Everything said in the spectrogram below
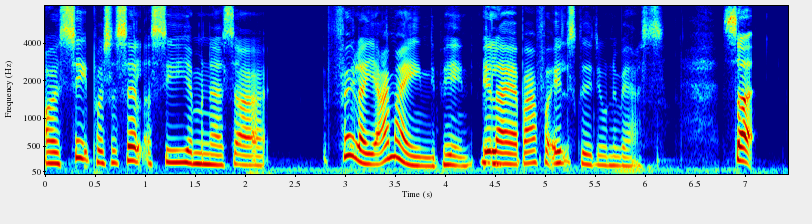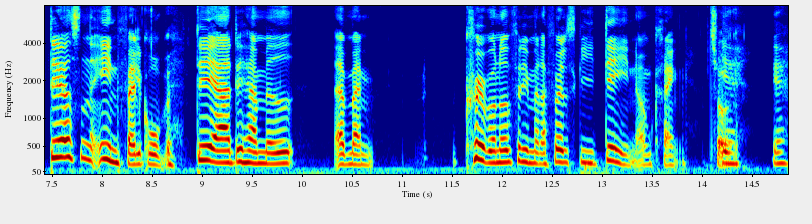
at se på sig selv og sige, jamen altså, føler jeg mig egentlig pæn, mm. eller er jeg bare forelsket i det univers? Så det er sådan en faldgruppe. Det er det her med, at man køber noget, fordi man er forelsket i ideen omkring tøj. Ja, ja.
